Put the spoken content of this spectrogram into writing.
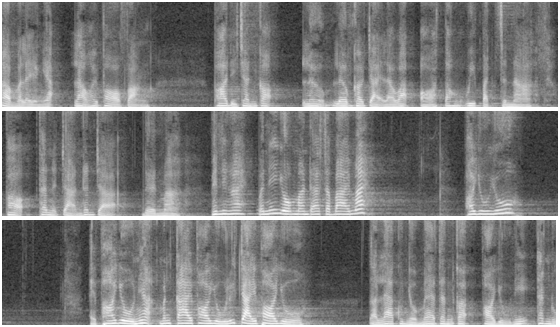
คำอะไรอย่างเงี้ยเล่าให้พ่อฟังพ่อดิฉันก็เริ่มเริ่มเข้าใจแล้วว่า อ๋อต้องวิปัสสนา เพราะท่านอาจารย์ท่านจะเดินมา เป็นยังไง วันนี้โยมมารดาสบายไหมพออยู่อยู่ไอ้พออยู่เนี่ย มันกายพออยู่หรือใจพออยู่ ตอนแรกคุณโยมแม่ท่านก็พออยู่นี่ท่านดู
